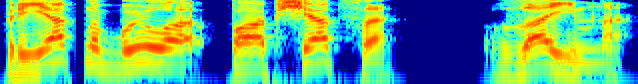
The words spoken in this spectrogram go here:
Приятно было пообщаться. Взаимно».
